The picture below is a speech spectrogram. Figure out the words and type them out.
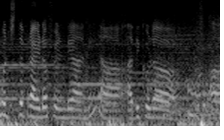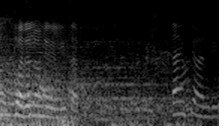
Bhuj the pride of India అని అది కూడా త్వరలోనే రిలీజ్ అవుతుంది థ్యాంక్ యూ అండి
